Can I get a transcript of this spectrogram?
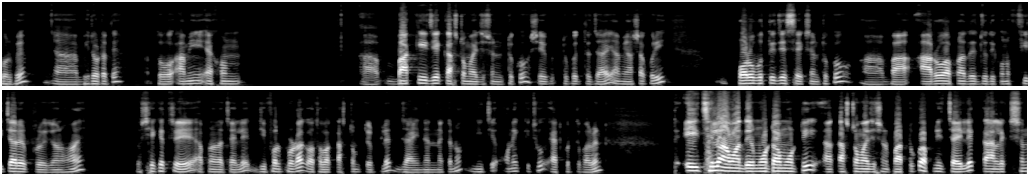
করবে ভিডিওটাতে। তো আমি এখন বাকি যে কাস্টমাইজেশনটুকু সেটুকুতে যাই, আমি আশা করি পরবর্তী যে সেকশনটুকু বা আরও আপনাদের যদি কোনো ফিচারের প্রয়োজন হয়, তো সেক্ষেত্রে আপনারা চাইলে ডিফল্ট প্রোডাক্ট অথবা কাস্টম টেমপ্লেট যাই নেন না কেন, নিচে অনেক কিছু অ্যাড করতে পারবেন। তো এই ছিল আমাদের মোটামুটি কাস্টমাইজেশন পার্টটুকু আপনি চাইলে কালেকশন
